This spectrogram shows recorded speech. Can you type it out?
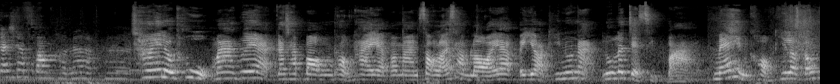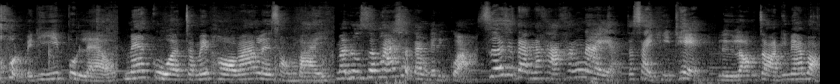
กระชับปองเขาน่ารักมาก ใช่เราถูกมากด้วยอะกระชับปองของไทยอะประมาณ 200 300อะไปหยอดที่นู่นอะลูกละ 70 บาท แม่เห็นของที่เราต้องขนไปที่ญี่ปุ่นแล้ว แม่กลัวจะไม่พอมากเลย 2 ใบ มาดูเสื้อผ้าชาแตมกันดีกว่า เสื้อชาแตมนะคะข้างในอะจะใส่ฮีทเทคหรือลองจอนที่แม่บอก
